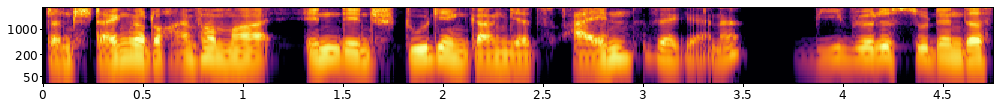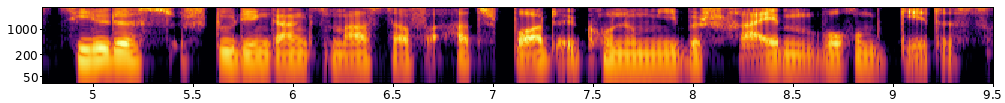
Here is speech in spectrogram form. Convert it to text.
Dann steigen wir doch einfach mal in den Studiengang jetzt ein. Sehr gerne. Wie würdest du denn das Ziel des Studiengangs Master of Arts Sportökonomie beschreiben? Worum geht es?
